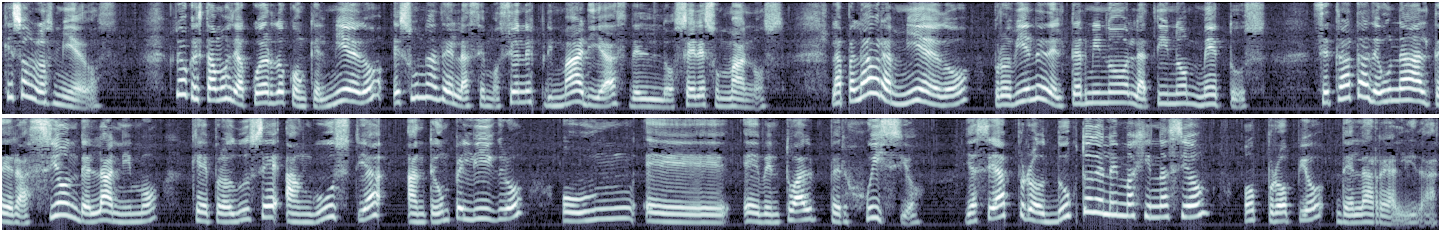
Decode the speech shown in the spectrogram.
¿Qué son los miedos? Creo que estamos de acuerdo con que el miedo es una de las emociones primarias de los seres humanos. La palabra miedo proviene del término latino metus. Se trata de una alteración del ánimo que produce angustia ante un peligro o un eh, eventual perjuicio, ya sea producto de la imaginación o propio de la realidad.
